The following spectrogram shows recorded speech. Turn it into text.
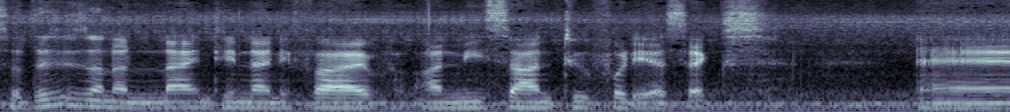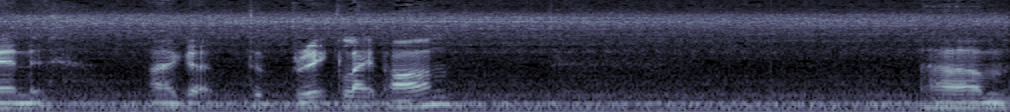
So this is on a 1995 a Nissan 240SX and I got the brake light on. Um,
